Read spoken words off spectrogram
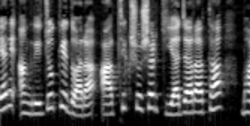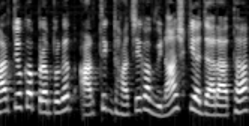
यानी अंग्रेज़ों के द्वारा आर्थिक शोषण किया जा रहा था, भारतीयों का परंपरागत आर्थिक ढांचे का विनाश किया जा रहा था,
